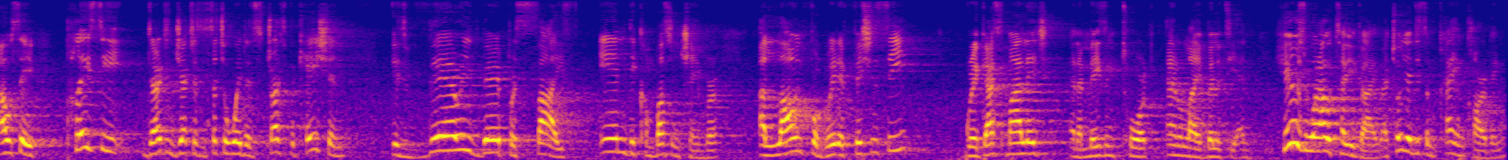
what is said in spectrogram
I would say, place the direct injectors in such a way that stratification is very, very precise in the combustion chamber, allowing for great efficiency, great gas mileage, and amazing torque and reliability. And here's what I'll tell you guys. I told you I did some cayenne carving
